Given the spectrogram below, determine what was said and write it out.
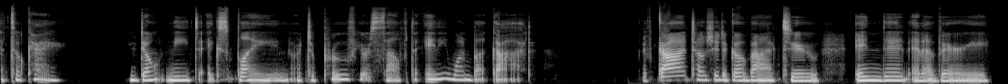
it's okay. You don't need to explain or to prove yourself to anyone but God. If God tells you to go back to end it in a very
